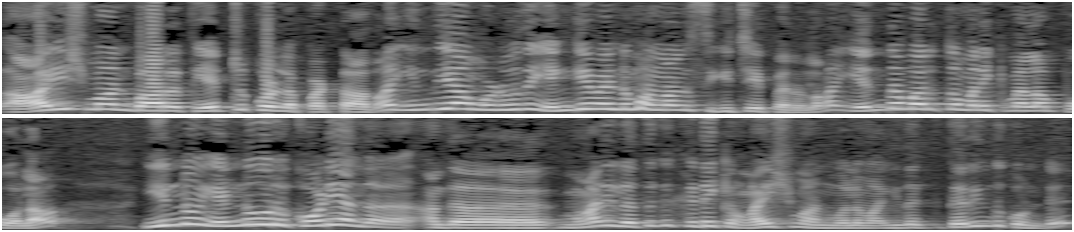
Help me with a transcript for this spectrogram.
ஆயுஷ்மான் பாரத் ஏற்றுக்கொள்ளப்பட்டாதான் இந்தியா முழுவதும் எங்கே வேண்டுமானாலும் சிகிச்சை பெறலாம். எந்த மருத்துவமனைக்கு மேலாம் போகலாம். இன்னும் எண்ணூறு கோடி அந்த அந்த மாநிலத்துக்கு கிடைக்கும் ஆயுஷ்மான் மூலமாக இதை தெரிந்து கொண்டு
